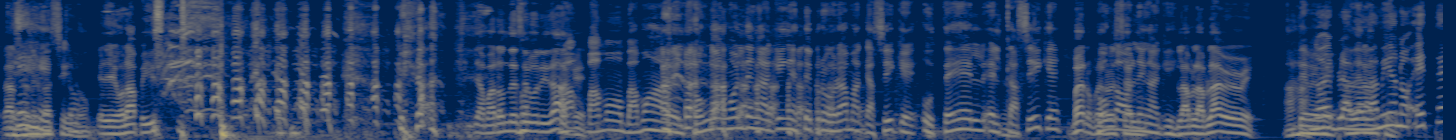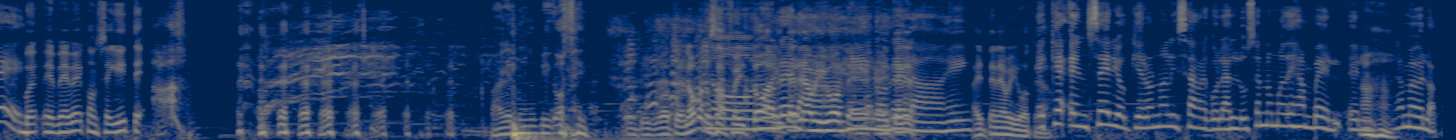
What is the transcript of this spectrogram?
Gracias. ¿Qué Dejen el esto? vacilón. Que llegó la pizza. Llamaron de seguridad. Vamos, vamos a ver, pongan orden aquí en este programa, cacique. Usted es el, el cacique, Bueno, pero ponga ese- orden aquí. Bla, bla, bla, bebé. Ajá. De No, bebé, el bla bla bla adelante. mío no. Este es. Be- eh, bebé, conseguiste. ¡Ah! para que tenga el bigote. El bigote. No, pero se No, afeitó. no ahí tenía bigote. no ahí, tenía, relajen. ahí tenía bigote. Es que en serio quiero analizar algo. Las luces no me dejan ver. El, Ajá. déjame verlo acá.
